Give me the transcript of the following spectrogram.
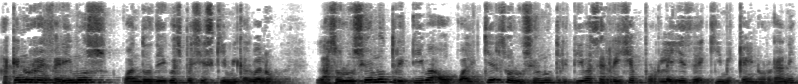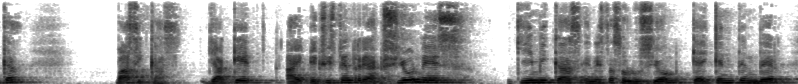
¿A qué nos referimos cuando digo especies químicas? Bueno, la solución nutritiva o cualquier solución nutritiva se rige por leyes de química inorgánica básicas, ya que existen reacciones químicas en esta solución que hay que entender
